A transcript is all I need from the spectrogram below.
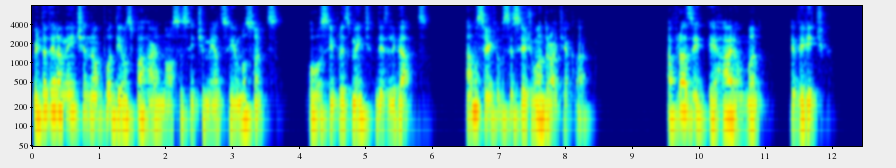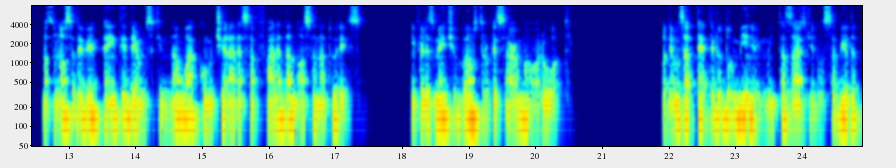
Verdadeiramente não podemos barrar nossos sentimentos e emoções, ou simplesmente desligá-las. A não ser que você seja um androide, é claro. A frase errar é humano é verídica, mas o nosso dever é entendermos que não há como tirar essa falha da nossa natureza Infelizmente, vamos tropeçar uma hora ou outra. Podemos até ter o domínio em muitas áreas de nossa vida,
